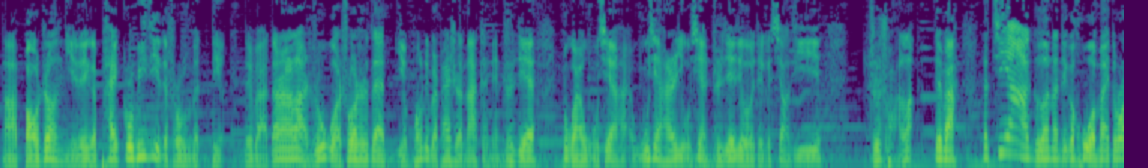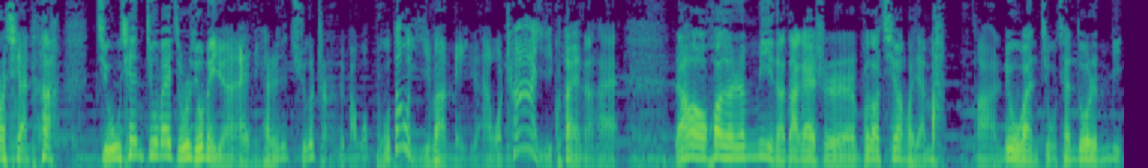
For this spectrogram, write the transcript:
啊，保证你这个拍 GPG 的时候稳定，对吧？当然了，如果说是在影棚里边拍摄，那肯定直接不管无线还无线还是有线，直接就这个相机直传了，对吧？那价格呢？这个货卖多少钱呢？九千九百九十九美元。哎，你看人家取个整，对吧？我不到一万美元，我差一块呢还。然后换算人民币呢，大概是不到七万块钱吧？啊，六万九千多人民币，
